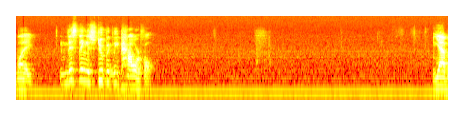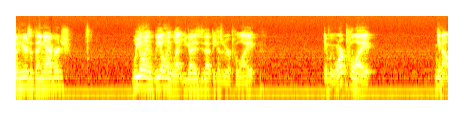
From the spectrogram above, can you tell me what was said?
Like, this thing is stupidly powerful. Yeah, but here's the thing, average. We only we only let you guys do that because we were polite. If we weren't polite, you know,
